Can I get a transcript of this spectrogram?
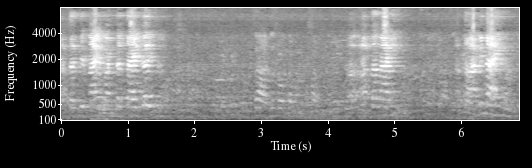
आता ते नाही म्हणतात काय ऐकायचं आता नाही. आता आम्ही नाही म्हणतो.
